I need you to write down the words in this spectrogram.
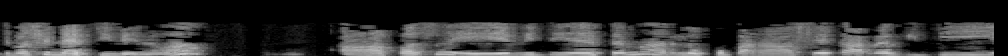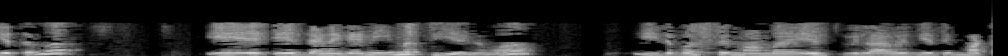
ඊට පස්සේ නැති වෙනවා. ආපසු ඒ විදියටම අර ලොකු පරාශයක අර විදියටම ඒ ඒ දැනගැනීම තියෙනවා. ඊට පස්සේ මම ඒ වෙලාවේදී ඉතින් මට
